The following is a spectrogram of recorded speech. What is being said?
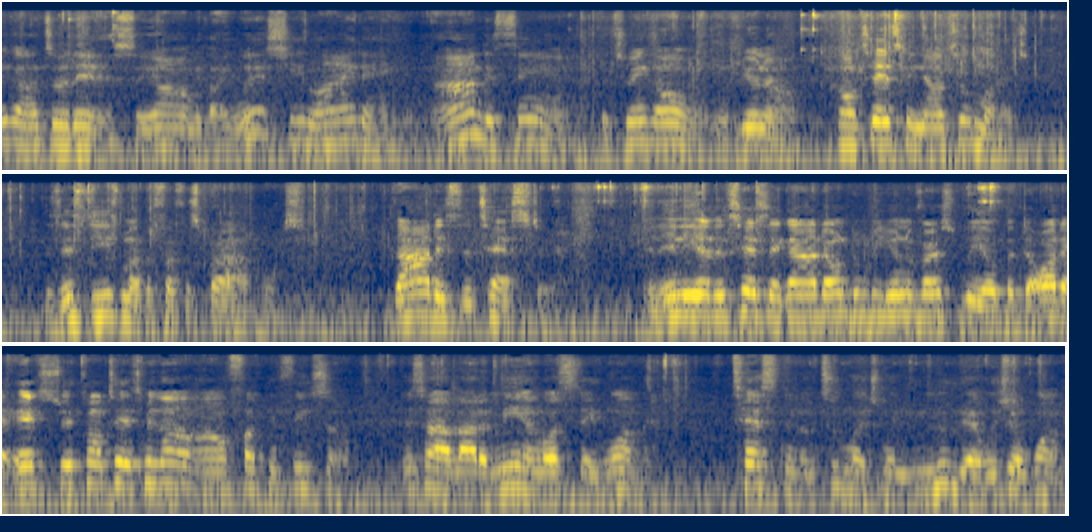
We're gonna do this. So y'all gonna be like, what is she lighting? I understand, but you ain't gonna, you know, gonna test me now too much. Cause it's these motherfuckers' problems. God is the tester. And any other test that God don't do, the universe will. But the, all the extra gonna test me now, I don't fucking think so. That's how a lot of men lost their woman. Testing them too much when you knew that was your woman.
